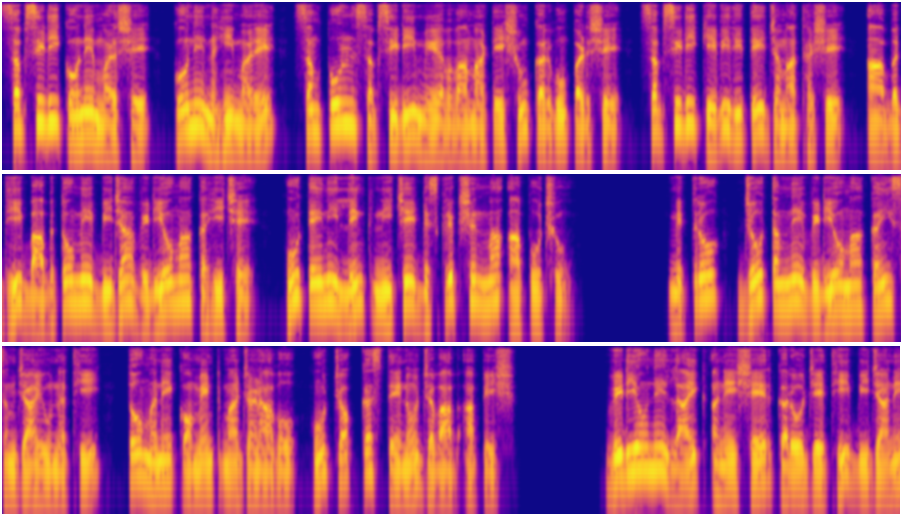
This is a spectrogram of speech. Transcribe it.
સબસિડી કોને મળશે, કોને નહીં મળે, સંપૂર્ણ સબસિડી મેળવવા માટે શું કરવું પડશે, સબસિડી કેવી રીતે જમા થશે, આ બધી બાબતો મેં બીજા વિડીયોમાં કહી છે, હું તેની લિંક નીચે ડિસ્ક્રિપ્શનમાં આપું છું. મિત્રો, જો તમને વિડીયોમાં કંઈ સમજાયું નથી, તો મને કોમેન્ટમાં જણાવો, હું ચોક્કસ તેનો જવાબ આપીશ. વિડીયોને લાઇક અને શેર કરો જેથી બીજાને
